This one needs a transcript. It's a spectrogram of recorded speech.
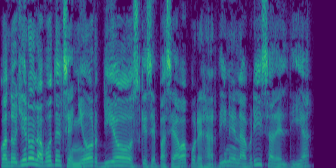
Cuando oyeron la voz del Señor Dios que se paseaba por el jardín en la brisa del día,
